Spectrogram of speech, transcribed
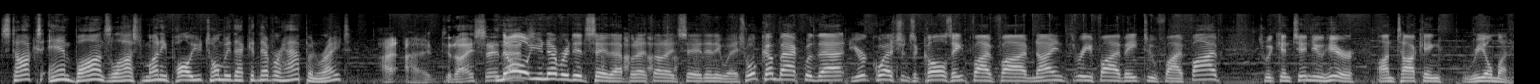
stocks and bonds lost money. Paul, you told me that could never happen, right? I, I did I say that? No, you never did say that, but I thought I'd say it anyway. So we'll come back with that. Your questions and calls 855 935 8255 as we continue here on Talking Real Money.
